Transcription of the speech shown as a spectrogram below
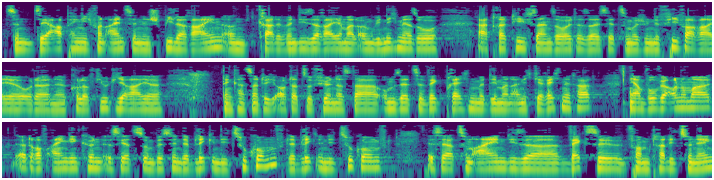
sind sehr abhängig von einzelnen Spielereien und gerade wenn diese Reihe mal irgendwie nicht mehr so attraktiv sein sollte, sei es jetzt zum Beispiel eine FIFA-Reihe oder eine Call of Duty-Reihe, dann kann es natürlich auch dazu führen, dass da Umsätze wegbrechen, mit denen man eigentlich gerechnet hat. Ja, wo wir auch nochmal äh, darauf eingehen können, ist jetzt so ein bisschen der Blick in die Zukunft. Der Blick in die Zukunft ist ja zum einen dieser Wechsel vom traditionellen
